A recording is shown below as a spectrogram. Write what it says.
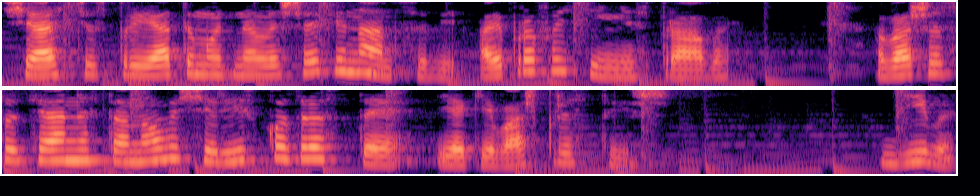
Щастю сприятимуть не лише фінансові, а й професійні справи. Ваше соціальне становище різко зросте, як і ваш престиж. Діви.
